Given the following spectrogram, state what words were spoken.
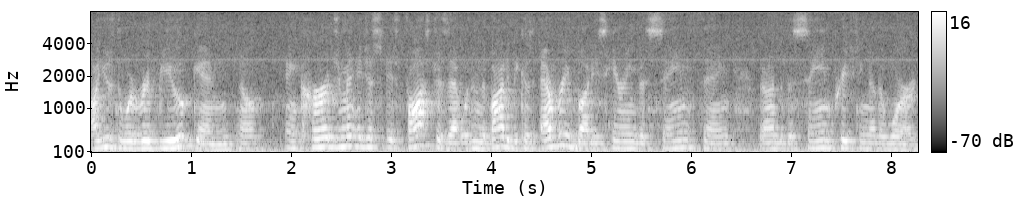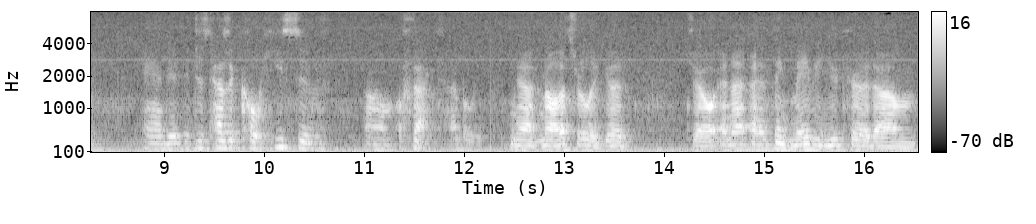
I'll use the word rebuke and you know encouragement. It just it fosters that within the body because everybody's hearing the same thing. They're under the same preaching of the word, and it, it just has a cohesive um, effect, I believe. Yeah, no, that's really good, Joe. And I, I think maybe you could um,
